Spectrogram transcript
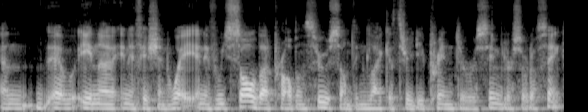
and uh, in an efficient way. And if we solve that problem through something like a 3D printer or a similar sort of thing,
